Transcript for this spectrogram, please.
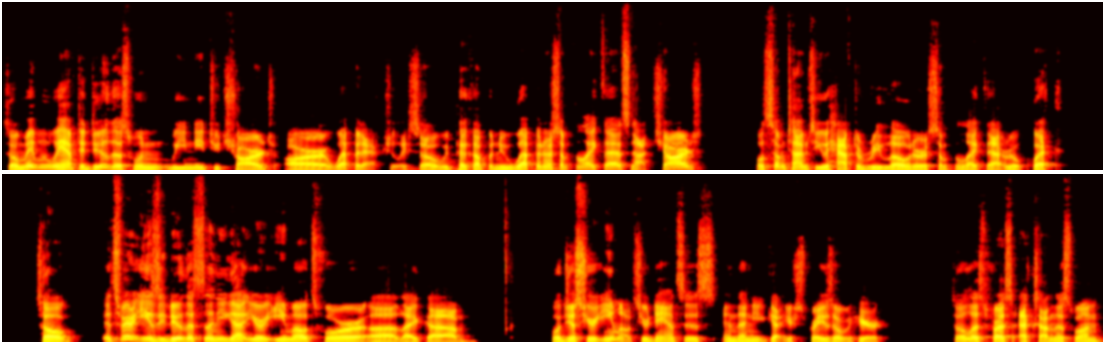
So maybe we have to do this when we need to charge our weapon actually. So we pick up a new weapon or something like that, it's not charged. Well, sometimes you have to reload or something like that real quick. So it's very easy to do this. Then you got your emotes for uh, like, uh, well, just your emotes, your dances, and then you got your sprays over here. So let's press X on this one.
